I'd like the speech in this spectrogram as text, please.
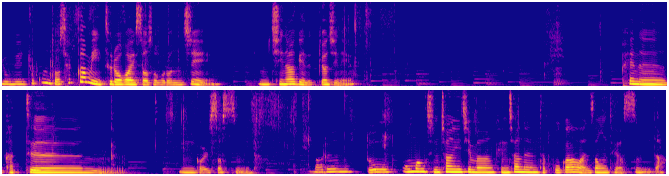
여기 조금 더 색감이 들어가 있어서 그런지 좀 진하게 느껴지네요. 펜은 같은 걸 썼습니다. 나름 또 엉망진창이지만 괜찮은 답구가 완성되었습니다.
